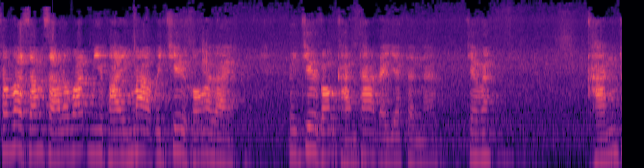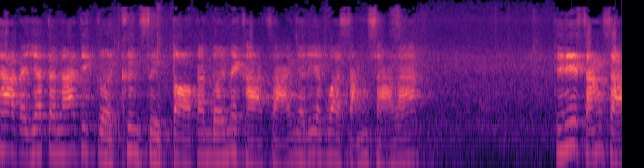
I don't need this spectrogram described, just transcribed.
คำว่าสังสารวัตมีภัยมากเป็นชื่อของอะไร เป็นชื่อของขันธ์ธาตุอายตนะใช่ไหมขันธ์ธาตุอายตนะที่เกิดขึ้นสืบต่อกันโดยไม่ขาดสายเนี่ยเรียกว่าสังสาระทีนี้สังสา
